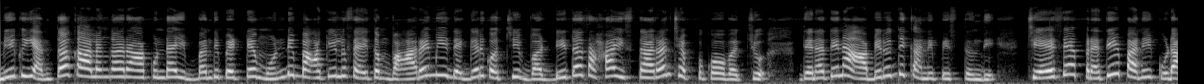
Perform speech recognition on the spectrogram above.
మీకు ఎంతో కాలంగా రాకుండా ఇబ్బంది పెట్టే మొండి బాకీలు సైతం వారే మీ దగ్గరకు వచ్చి వడ్డీతో సహా ఇస్తారని చెప్పుకోవచ్చు. దినదిన అభివృద్ధి కనిపిస్తుంది. చేసే ప్రతి పని కూడా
